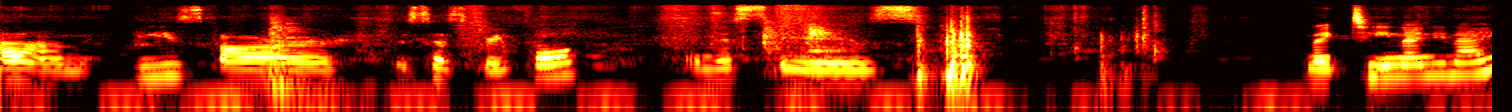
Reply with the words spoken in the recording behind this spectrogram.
Um, these are, this says grateful, and this is 19.99.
